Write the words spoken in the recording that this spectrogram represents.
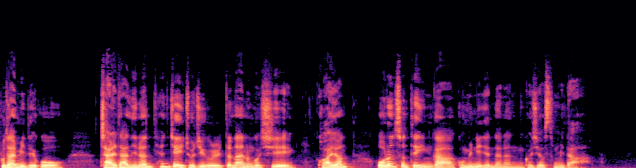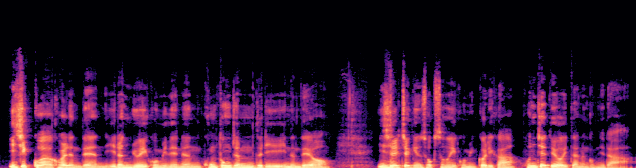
부담이 되고 잘 다니는 현재의 조직을 떠나는 것이 과연 옳은 선택인가 고민이 된다는 것이었습니다. 이직과 관련된 이런 류의 고민에는 공통점들이 있는데요. 이질적인 속성의 고민거리가 혼재되어 있다는 겁니다.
